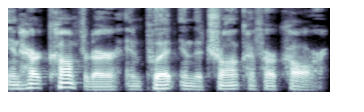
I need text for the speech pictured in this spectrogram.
in her comforter and put in the trunk of her car.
